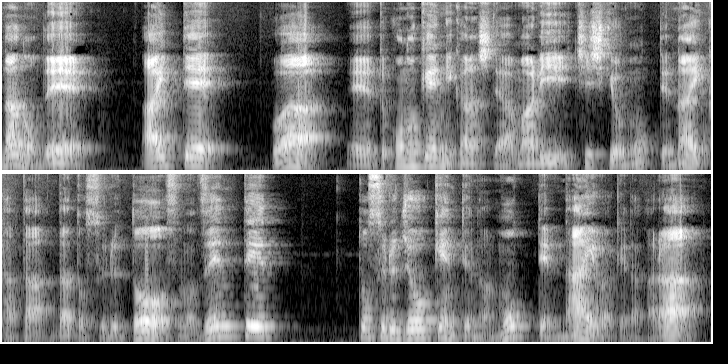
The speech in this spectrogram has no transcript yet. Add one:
なので、相手は、えっ、と、この件に関してあまり知識を持ってない方だとすると、その前提とする条件っていうのは持ってないわけだから、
